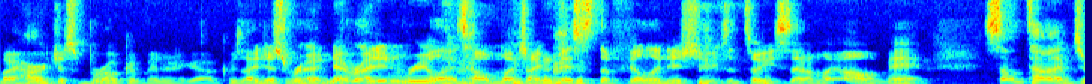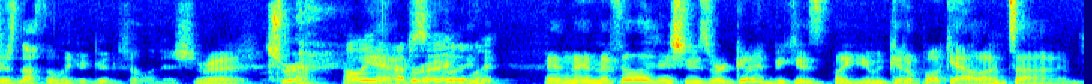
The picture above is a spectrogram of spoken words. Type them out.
My heart just broke a minute ago because I just re- I never I didn't realize how much I missed the fill-in issues until you said I'm like oh man sometimes there's nothing like a good fill-in issue Right. Sure. Oh yeah, Yeah, absolutely. Right? Like, And then the fill-in issues were good because like you would get a book out on time.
